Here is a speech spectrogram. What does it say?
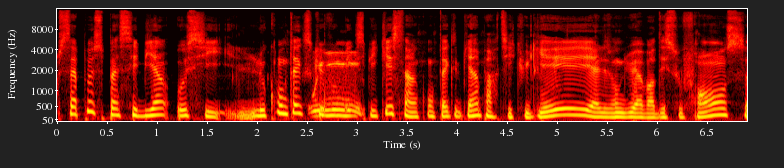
ça peut se passer bien aussi. Le contexte que vous m'expliquez, c'est un contexte bien particulier. Elles ont dû avoir des souffrances.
